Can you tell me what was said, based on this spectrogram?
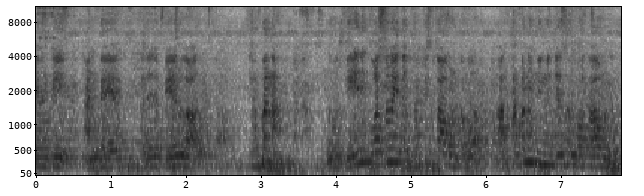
ఏమిటి? అంటే అదేదో పేరు కాదు తపన. నువ్వు దేనికోసమైతే తప్పిస్తా ఉంటావో ఆ తపన నిన్ను తీసుకుపోతా ఉండదు.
